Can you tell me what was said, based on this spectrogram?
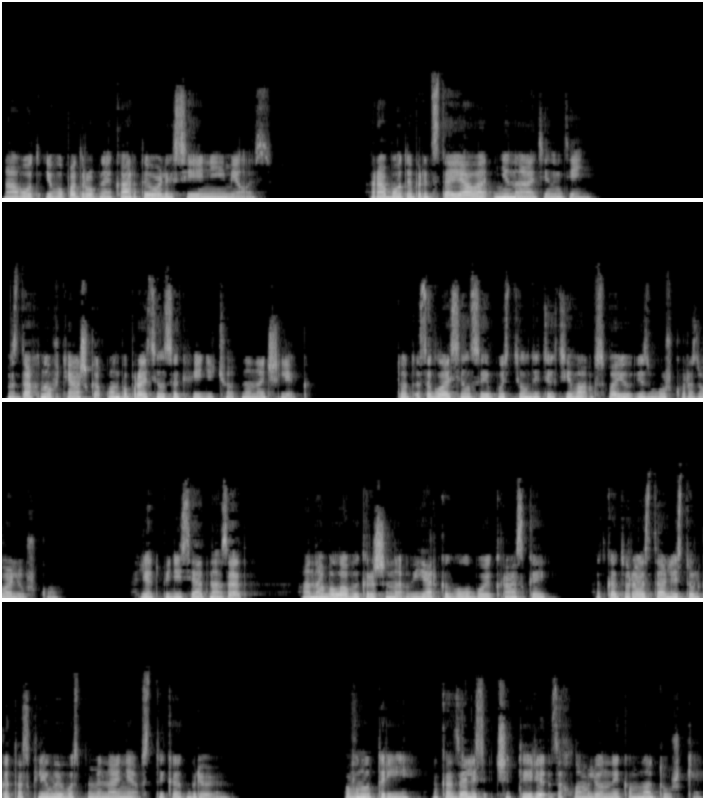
а вот его подробной карты у Алексея не имелось. Работы предстояло не на один день. Вздохнув тяжко, он попросился к Федичу на ночлег. Тот согласился и пустил детектива в свою избушку-развалюшку. Лет 50 назад она была выкрашена в ярко-голубой краской, от которой остались только тоскливые воспоминания в стыках бревен. Внутри оказались четыре захламленные комнатушки.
